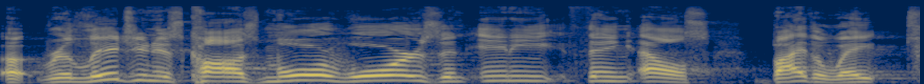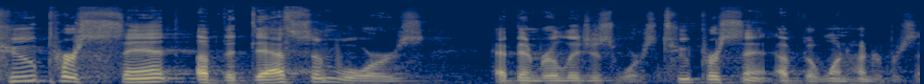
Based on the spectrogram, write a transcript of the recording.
uh, religion has caused more wars than anything else, by the way, 2% of the deaths in wars have been religious wars, 2% of the 100%.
